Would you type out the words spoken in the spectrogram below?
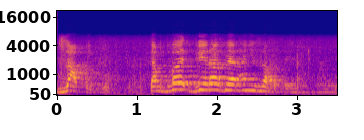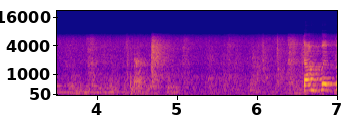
в запиті. Там два, дві різні організації. Там ПП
